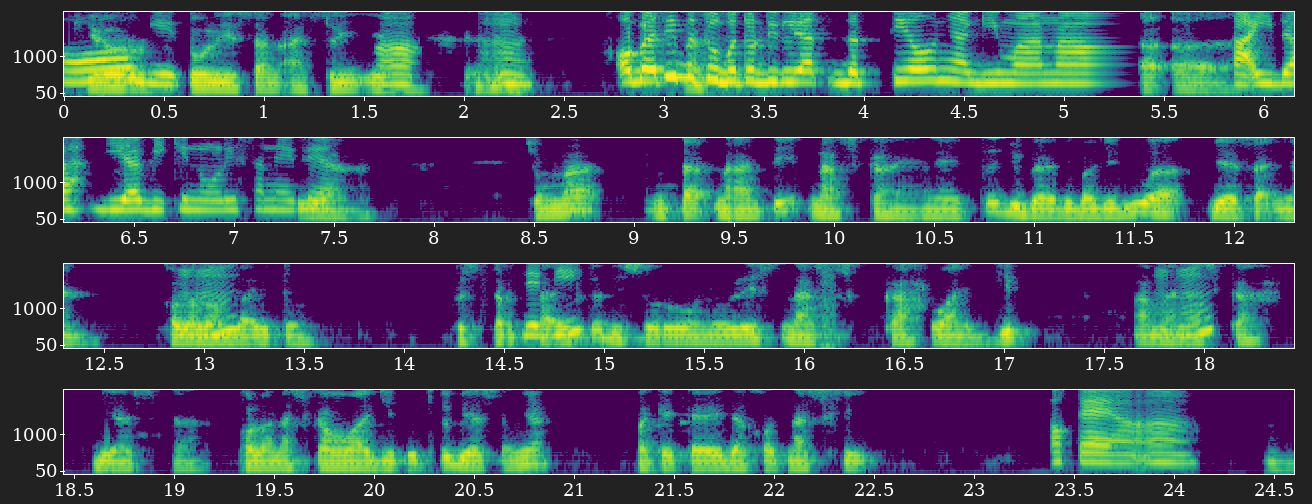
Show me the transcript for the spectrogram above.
Oh Pure gitu. tulisan asli. gitu. Ah. Mm. Oh berarti betul-betul dilihat detailnya gimana Eh, eh, kaidah dia bikin nulisannya itu ya? iya. Cuma ntar nanti naskahnya itu juga dibagi dua biasanya kalau Mm-mm. lomba itu. Peserta Jadi? itu disuruh nulis naskah wajib sama Mm-mm. naskah biasa. Kalau naskah wajib itu biasanya pakai kaidah khot naskhi. Oke, heeh. Hmm,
